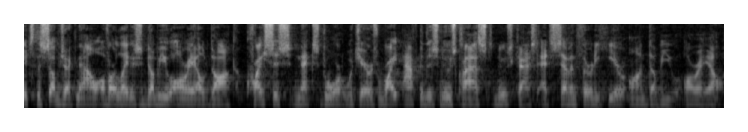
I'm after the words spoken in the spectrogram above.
It's the subject now of our latest WRAL doc, Crisis Next Door, which airs right after this newscast, newscast at 7:30 here on WRAL.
